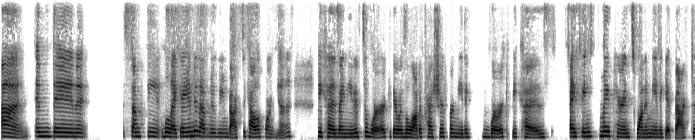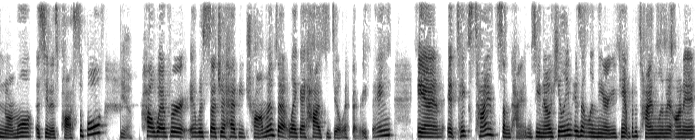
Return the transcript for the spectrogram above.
Um, and then something well like i ended up moving back to california because i needed to work there was a lot of pressure for me to work because i think my parents wanted me to get back to normal as soon as possible. Yeah. However it was such a heavy trauma that like i had to deal with everything. And it takes time sometimes you know? Healing isn't linear. You can't put a time limit on it.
